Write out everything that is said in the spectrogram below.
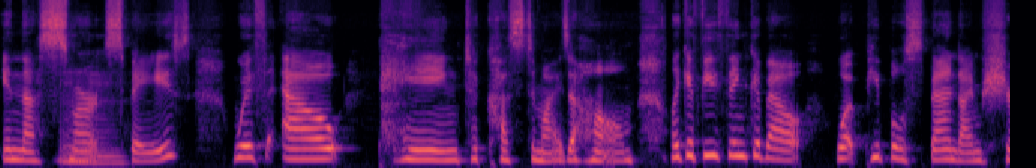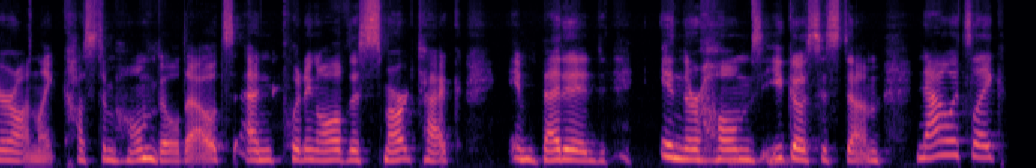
in that smart mm-hmm. space without paying to customize a home. Like if you think about what people spend, I'm sure on like custom home build outs and putting all of this smart tech embedded in their home's ecosystem. Now it's like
